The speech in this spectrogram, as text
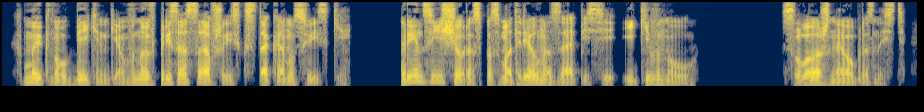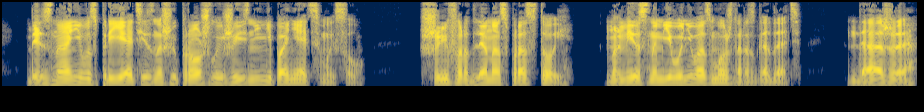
— хмыкнул Бекингем, вновь присосавшись к стакану с виски. Принц еще раз посмотрел на записи и кивнул. Сложная образность. Без знаний восприятия из нашей прошлой жизни не понять смысл. Шифр для нас простой, но местным его невозможно разгадать. Даже...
